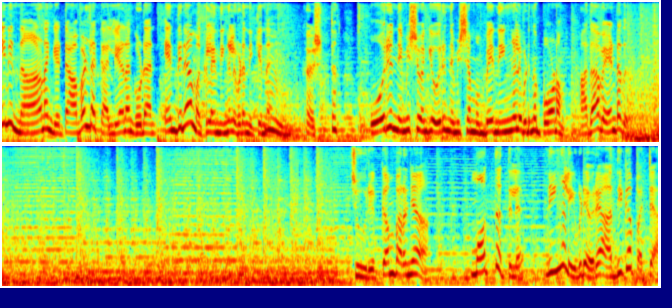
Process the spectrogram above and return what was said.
ഇനി നാണം കെട്ട് അവളുടെ കല്യാണം കൂടാൻ എന്തിനാ മക്കളെ നിങ്ങൾ ഇവിടെ നിൽക്കുന്നത് കഷ്ടം. ഒരു നിമിഷമെങ്കിൽ ഒരു നിമിഷം മുമ്പേ നിങ്ങൾ ഇവിടുന്ന് പോണം. അതാ വേണ്ടത്. ചുരുക്കം പറഞ്ഞ മൊത്തത്തിൽ നിങ്ങൾ ഇവിടെ ഒരു അധിക പറ്റാ.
